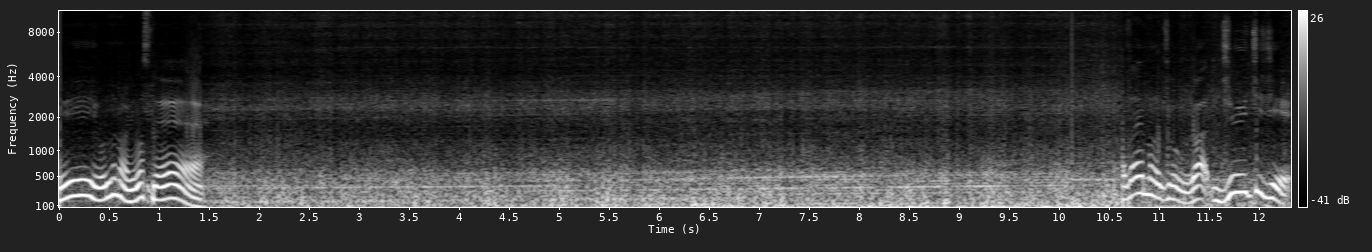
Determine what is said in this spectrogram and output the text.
ー、いろんなのありますね。ただいまの時刻が11時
